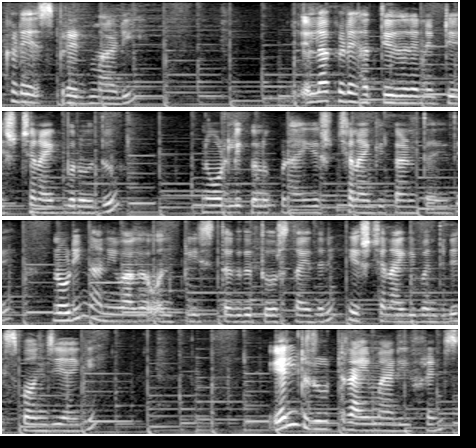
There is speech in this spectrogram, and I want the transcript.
ಕಡೆ ಸ್ಪ್ರೆಡ್ ಮಾಡಿ. ಎಲ್ಲ ಕಡೆ ಹತ್ತಿದ್ರೇ ಟೇಸ್ಟ್ ಚೆನ್ನಾಗಿ ಬರೋದು. ನೋಡ್ಲಿಕ್ಕೂ ಕೂಡ ಎಷ್ಟು ಚೆನ್ನಾಗಿ ಕಾಣ್ತಾ ಇದೆ. ನೋಡಿ, ನಾನು ಇವಾಗ ಒಂದು ಪೀಸ್ ತೆಗೆದು ತೋರಿಸ್ತಾ ಇದ್ದೀನಿ. ಎಷ್ಟು ಚೆನ್ನಾಗಿ ಬಂದಿದೆ ಸ್ಪಾಂಜಿಯಾಗಿ ಎಲ್ಲರೂ ಟ್ರೈ ಮಾಡಿ ಫ್ರೆಂಡ್ಸ್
